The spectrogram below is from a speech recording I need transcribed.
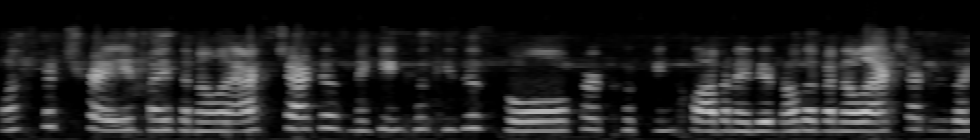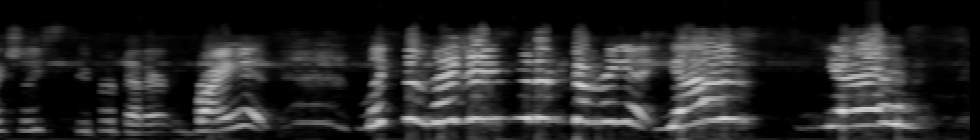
Once betrayed by vanilla extract, I was making cookies at school for a cooking club, and I didn't know the vanilla extract was actually super bitter. Right? Lick the measuring spoon and dumping it. Yes, yes,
